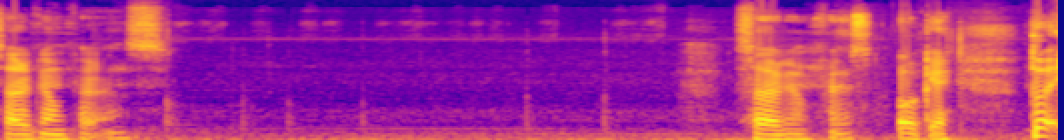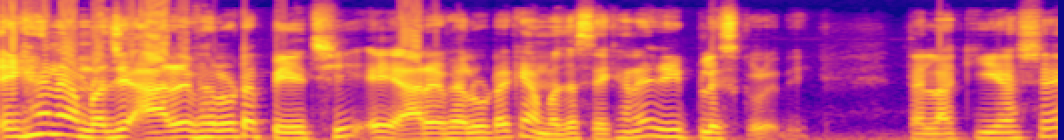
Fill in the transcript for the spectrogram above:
circumference circumference okay তো এখানে আমরা যে আর এর ভ্যালুটা পেয়েছি, এই আর এর ভ্যালুটাকে আমরা জাস্ট এখানে রিপ্লেস করে দিই। তাহলে কি আসে?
